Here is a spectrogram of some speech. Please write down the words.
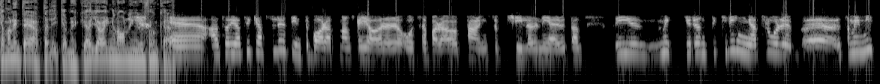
kan man inte äta lika mycket? Jag, jag har ingen aning hur det funkar. Eh, alltså jag tycker absolut inte bara att man ska göra det och så bara pang så kilar det ner utan det är ju mycket runt omkring. Jag tror, eh, som i mitt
